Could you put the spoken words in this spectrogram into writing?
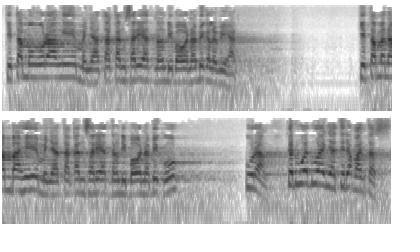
Kita mengurangi, menyatakan syariat yang dibawa Nabi kelebihan. Kita menambahi, menyatakan syariat yang dibawa Nabiku kurang. Kedua-duanya tidak pantas.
